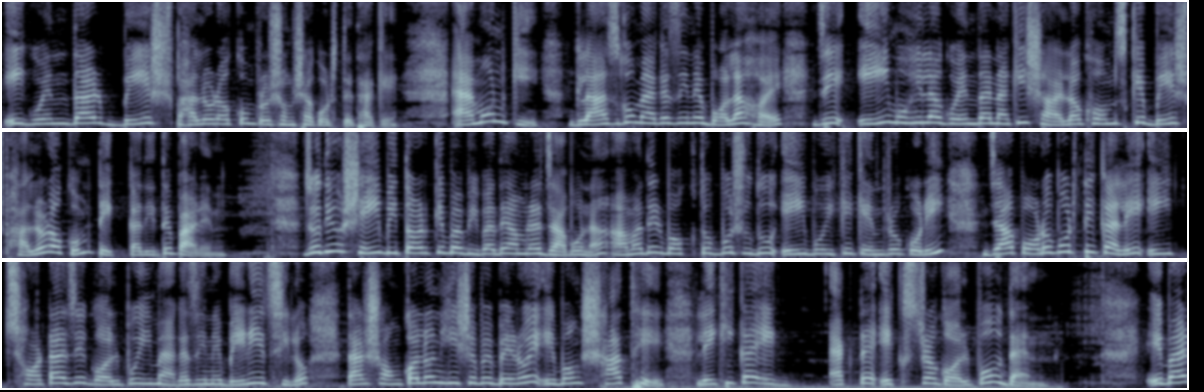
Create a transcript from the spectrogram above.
এই গোয়েন্দার বেশ ভালো রকম প্রশংসা করতে থাকে। এমনকি গ্লাসগো ম্যাগাজিনে বলা হয় যে এই মহিলা গোয়েন্দা নাকি শার্লক হোমসকে বেশ ভালো রকম টেক্কা দিতে পারেন। যদিও সেই বিতর্কে বা বিবাদে আমরা যাব না, আমাদের বক্তব্য শুধু এই বইকে কেন্দ্র করেই, যা পরবর্তীকালে এই ছটা যে গল্প এই ম্যাগাজিনে বেরিয়েছিল, তার সংকলন হিসেবে বেরোয় এবং সাথে লেখিকা এক- একটা এক্সট্রা গল্পও দেন। এবার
